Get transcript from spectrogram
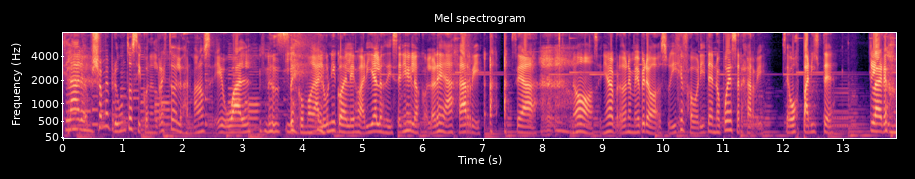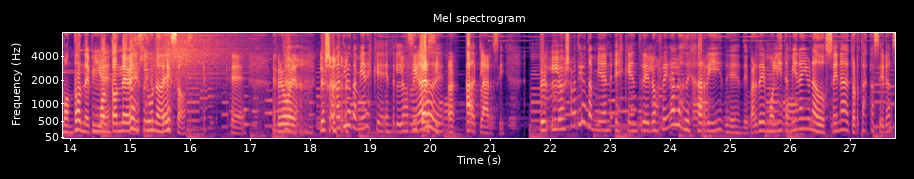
Claro, yo me pregunto si con el resto de los hermanos sería igual. No sé. Y como al único que les varía los diseños y los colores es a Harry. O sea, no, señora, perdóneme, pero su hija favorita no puede ser Harry. O sea, vos pariste Claro. un montón de Un pibes. montón de veces. Y uno de esos. Eh, pero bueno, lo llamativo también es que entre los Sí, regalos Percy. de- Ah. Ah, claro, sí. Pero lo llamativo también es que entre los regalos de Harry, de, de parte de Molly, también hay una docena de tortas caseras,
